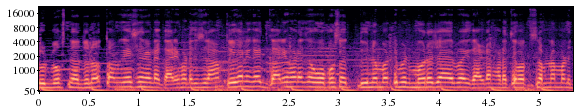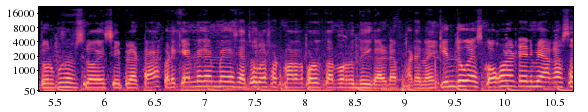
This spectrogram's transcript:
লুট বক্স নেওয়ার জন্য। তো আমি গেছি একটা গাড়ি ফাটাইছিলাম তো এখানে গাড়ি ফাটাতে অবস্থা দুই নম্বর টিমের মরে যায়। ভাই, গাড়িটা ফাটাতে পারছিলাম না। মানে জোনপুর ছিল এই সেই প্লেয়ারটা মানে কেমনে কেমনে গেছে এতগুলো শট মারার পর তারপর দেখি গাড়িটা ফাটে নাই। কিন্তু গাছ কখন একটা এনিমি আকাশে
